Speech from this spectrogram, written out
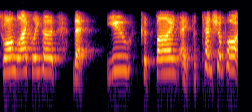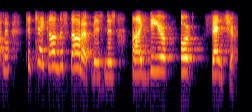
strong likelihood that you could find a potential partner to take on the startup business idea or venture.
